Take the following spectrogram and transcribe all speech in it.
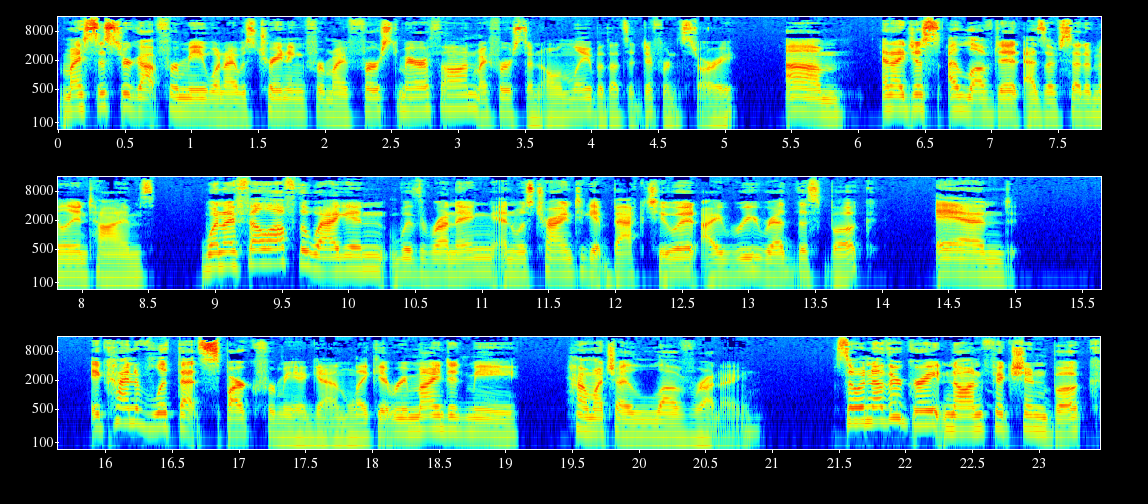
my sister got for me when I was training for my first marathon, my first and only, but that's a different story. Um, and I just I loved it, as I've said a million times. When I fell off the wagon with running and was trying to get back to it, I reread this book and it kind of lit that spark for me again. Like it reminded me how much I love running. So, another great nonfiction book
